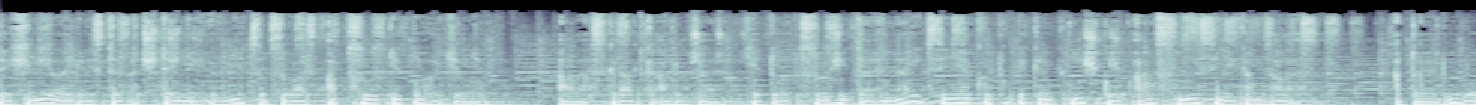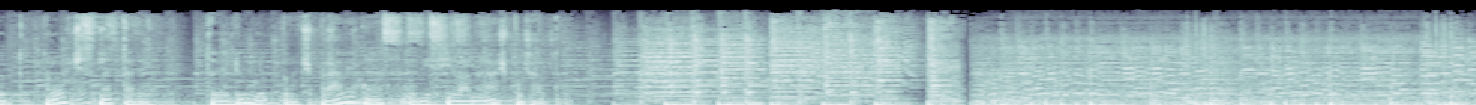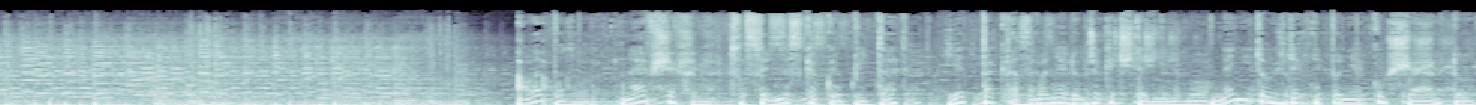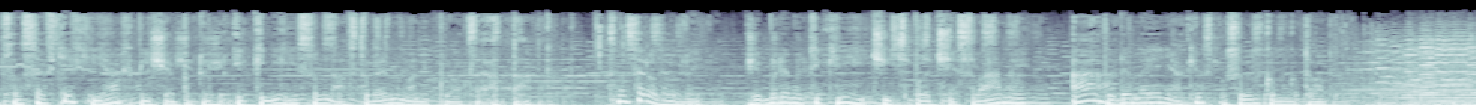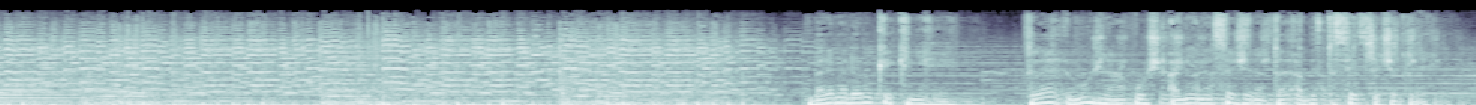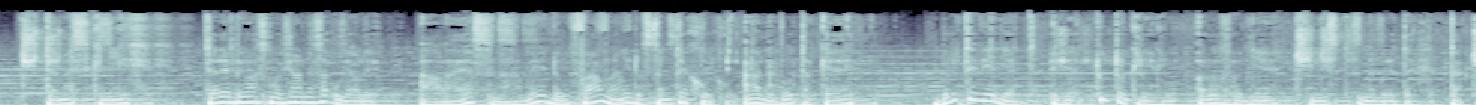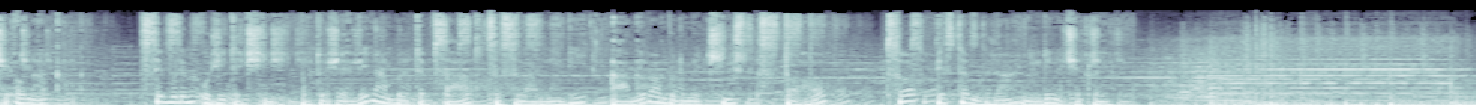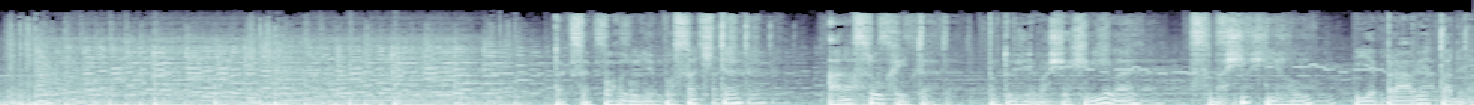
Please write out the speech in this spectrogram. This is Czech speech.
Ty chvíle, kdy jste začteni v něco, co vás absolutně pohltilo, ale zkrátka a dobře, je to složité najít si nějakou tu pěknou knížku a s ní si někam zalézt. A to je důvod, proč jsme tady. To je důvod, proč právě dnes vysíláme náš pořad. Všechno, co si dneska koupíte, je tak zvaně dobře ke čtení, nebo není to vždy úplně košer to, co se v těch knihách píše, protože i knihy jsou nástrojem manipulace a tak. Jsme se rozhodli, že budeme ty knihy číst společně s vámi a budeme je nějakým způsobem komentovat. Bereme do ruky knihy, které možná už ani neseženete, abyste si je přečetli. Čteme z knih, které by vás možná nezaujaly, ale s námi doufám na ně dostanete chuť. A nebo také budete vědět, že tuto knihu rozhodně číst nebudete. Tak či onak, si budeme užiteční, protože vy nám budete psát, co se vám líbí a my vám budeme číst z toho, co byste možná nikdy nečetli. Se pohodlně posaďte a naslouchejte, protože vaše chvíle s naší knihou je právě tady.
